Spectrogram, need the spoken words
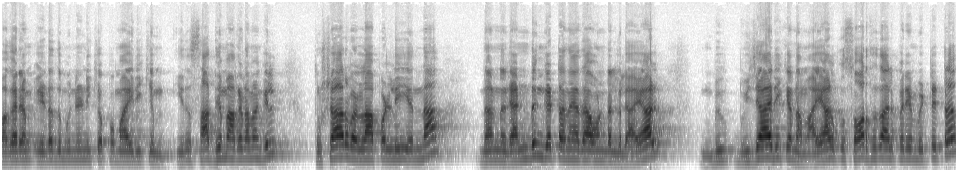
പകരം ഇടതു മുന്നണിക്കൊപ്പമായിരിക്കും ഇത് സാധ്യമാകണമെങ്കിൽ തുഷാർ വെള്ളാപ്പള്ളി എന്ന രണ്ടും കെട്ട നേതാവുണ്ടല്ലോ. അയാൾ വിചാരിക്കണം. അയാൾക്ക് സ്വാർത്ഥ താല്പര്യം വിട്ടിട്ട്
